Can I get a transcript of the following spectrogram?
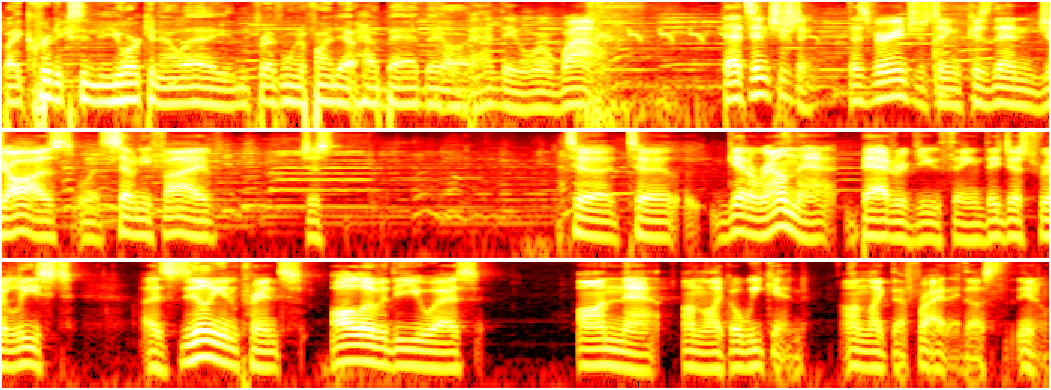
by critics in New York and L.A. and for everyone to find out how bad they How are. bad they were. Wow. That's interesting. That's very interesting because then Jaws, what 75, just to to get around that bad review thing, they just released a zillion prints all over the U.S. on that on like a weekend on like that Friday. Thus, you know,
